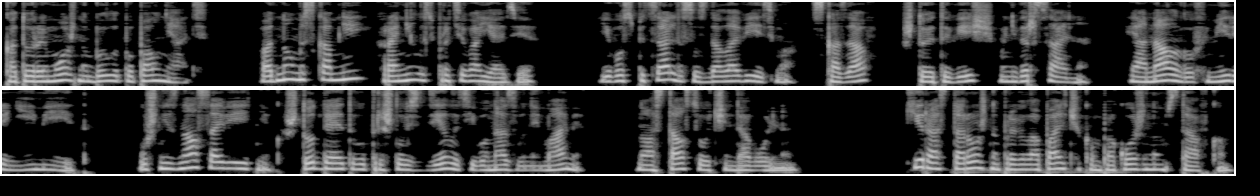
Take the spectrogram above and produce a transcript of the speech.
которые можно было пополнять. В одном из камней хранилось противоядие. Его специально создала ведьма, сказав, что эта вещь универсальна и аналогов в мире не имеет. Уж не знал советник, что для этого пришлось сделать его названной маме, но остался очень довольным. Кира осторожно провела пальчиком по кожаным вставкам,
